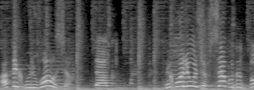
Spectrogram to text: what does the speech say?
А ти хвилювалася? Так. Не хвилюйся, все буде добре.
